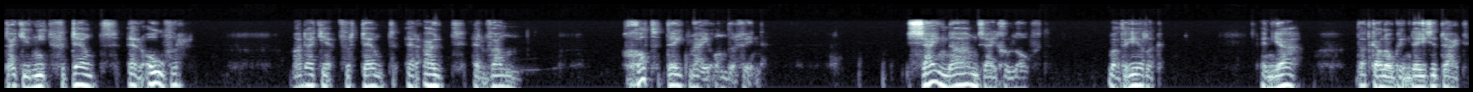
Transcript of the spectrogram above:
Dat je niet vertelt erover, maar dat je vertelt eruit, ervan. God deed mij ondervinden. Zijn naam zij geloofd. Wat heerlijk. En ja, dat kan ook in deze tijd.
